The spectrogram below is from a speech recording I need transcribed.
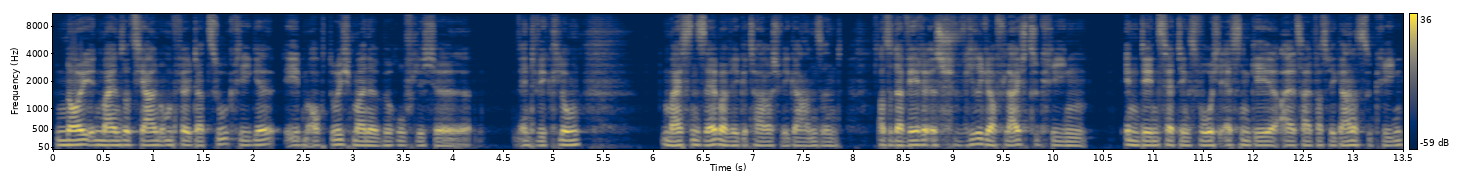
neu in meinem sozialen Umfeld dazu kriege, eben auch durch meine berufliche Entwicklung, meistens selber vegetarisch vegan sind. Also da wäre es schwieriger, Fleisch zu kriegen in den Settings, wo ich essen gehe, als halt was Veganes zu kriegen.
